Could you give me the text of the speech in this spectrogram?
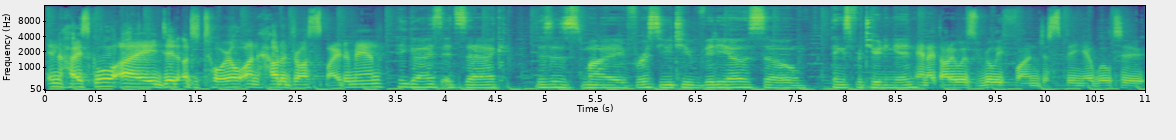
In high school, I did a tutorial on how to draw Spider-Man. Hey guys, it's Zach. This is my first YouTube video, so thanks for tuning in. And I thought it was really fun just being able to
